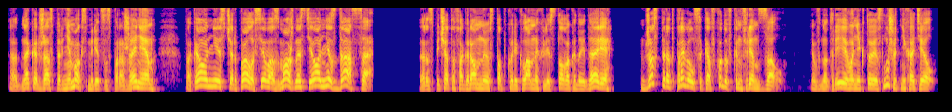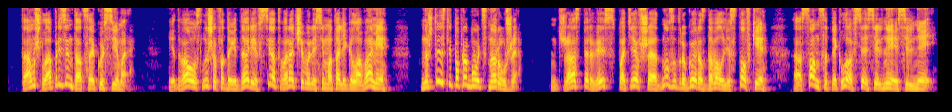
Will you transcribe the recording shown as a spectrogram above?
Однако Джаспер не мог смириться с поражением. Пока он не исчерпал все возможности, он не сдастся. Распечатав огромную стопку рекламных листовок о Дейдаре, Джаспер отправился ко входу в конференц-зал. Внутри его никто и слушать не хотел. Там шла презентация Кусимы. Едва услышав о Дейдаре, все отворачивались и мотали головами. Но что если попробовать снаружи? Джаспер, весь вспотевший, одну за другой раздавал листовки, а солнце пекло все сильнее и сильней.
